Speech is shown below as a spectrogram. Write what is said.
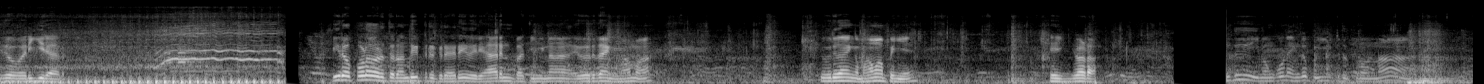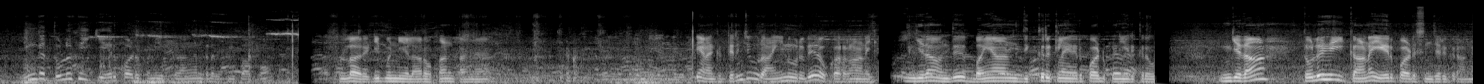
இதோ வருகிறார். ஹீரோ போல ஒருத்தர் வந்துகிட்டு இருக்கிறாரு. இவர் யாருன்னு பார்த்தீங்கன்னா இவர் தான் எங்கள் மாமா. இவர் தான் எங்கள் மாமா பையன். ஏய் இங்க வாடா. வந்து இவன் கூட எங்கே போய்கிட்டு இருக்கிறோம்னா எங்கே தொழுகைக்கு ஏற்பாடு பண்ணியிருக்கிறாங்கன்றதை போய் பார்ப்போம். ஃபுல்லாக ரெடி பண்ணி எல்லாரும் உட்காந்துட்டாங்க. எனக்கு தெரிஞ்சு ஒரு ஐநூறு பேர் உட்காரலாம் நினைக்கிறேன். இங்கே தான் வந்து பயான் திக்கருக்கெலாம் ஏற்பாடு பண்ணியிருக்கிற இங்கே தான் தொழுகைக்கான ஏற்பாடு செஞ்சுருக்கிறாங்க.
